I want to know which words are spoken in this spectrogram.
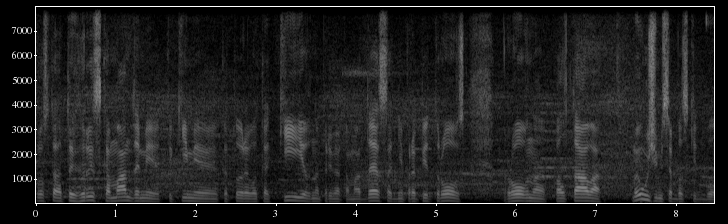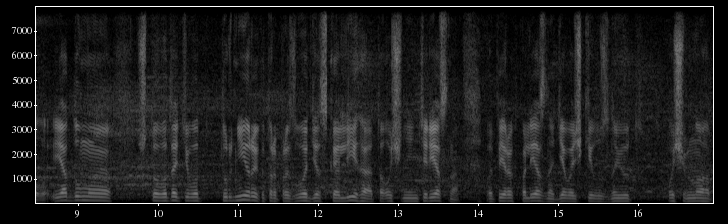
просто от игры с командами, такими, которые вот как Киев, например, там Одесса, Днепропетровск, Ровно, Полтава. Мы учимся баскетболу. И я думаю, что вот эти вот турниры, которые производит детская лига, это очень интересно. Во-первых, полезно. Девочки узнают очень много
